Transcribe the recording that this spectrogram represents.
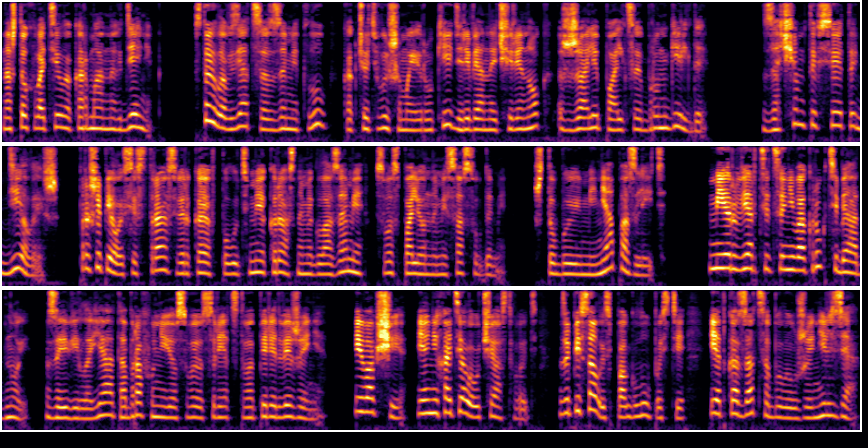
на что хватило карманных денег. Стоило взяться за метлу, как чуть выше моей руки деревянный черенок сжали пальцы Брунгильды. «Зачем ты все это делаешь?» — прошипела сестра, сверкая в полутьме красными глазами с воспаленными сосудами. Чтобы меня позлить? «Мир вертится не вокруг тебя одной», — заявила я, отобрав у нее свое средство передвижения. «И вообще, я не хотела участвовать, записалась по глупости, и отказаться было уже нельзя».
